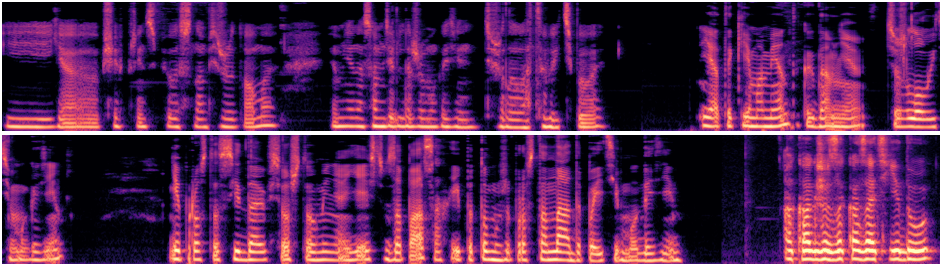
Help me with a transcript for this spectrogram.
и я вообще, в принципе, в основном сижу дома, и мне на самом деле даже в магазин тяжеловато выйти бывает. Я такие моменты, когда мне тяжело выйти в магазин, я просто съедаю все, что у меня есть в запасах, и потом уже просто надо пойти в магазин. А как же заказать еду?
